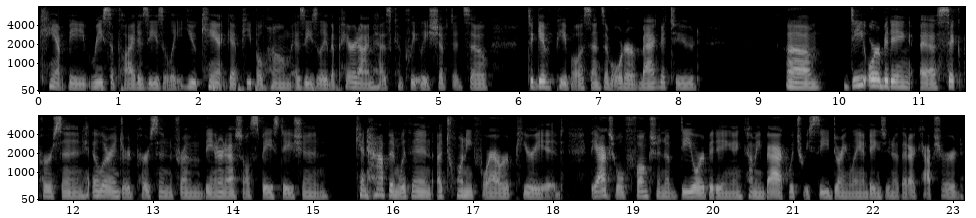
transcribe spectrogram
can't be resupplied as easily. You can't get people home as easily. The paradigm has completely shifted. So, to give people a sense of order of magnitude, um, deorbiting a sick person, ill or injured person from the International Space Station can happen within a 24 hour period. The actual function of deorbiting and coming back, which we see during landings, you know, that are captured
